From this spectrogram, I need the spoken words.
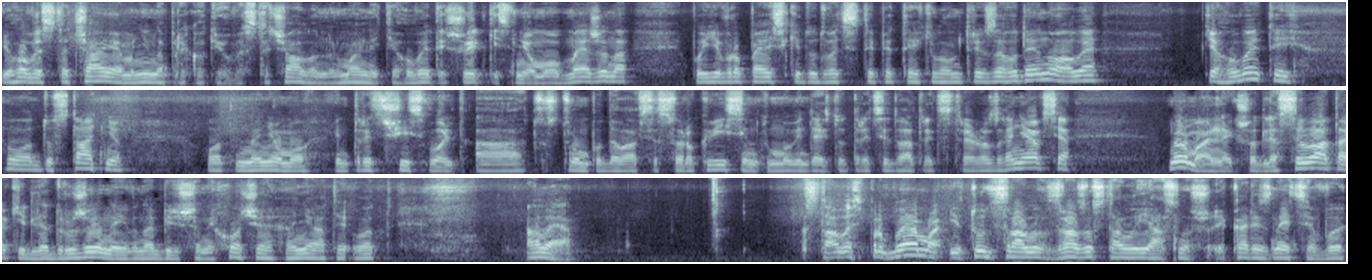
його вистачає, мені, наприклад, його вистачало, нормальний тяговитий, швидкість в ньому обмежена по-європейськи до 25 км за годину, але тяговитий от, достатньо. От на ньому він 36 вольт, а струм подавався 48, тому він десь до 32-33 розганявся. Нормально, якщо для села, так і для дружини, і вона більше не хоче ганяти. От. Але сталася проблема, і тут зразу, стало ясно, що яка різниця в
